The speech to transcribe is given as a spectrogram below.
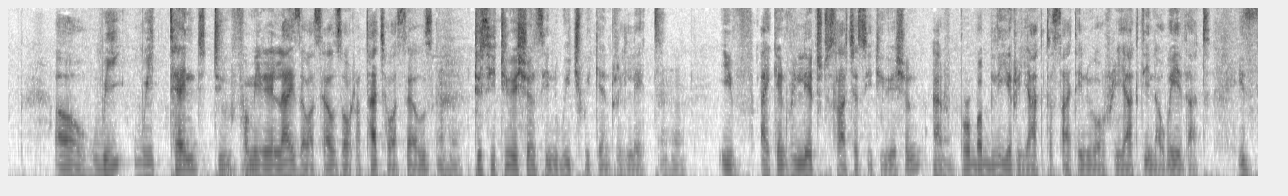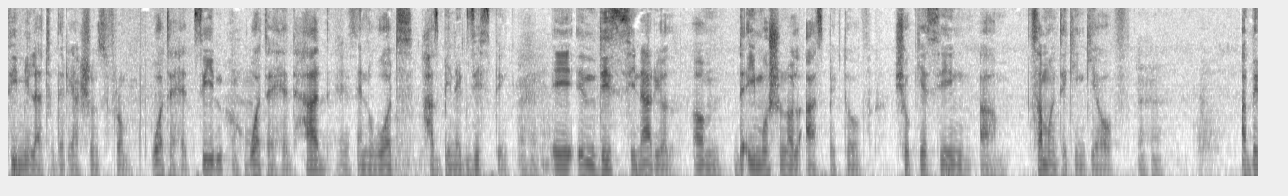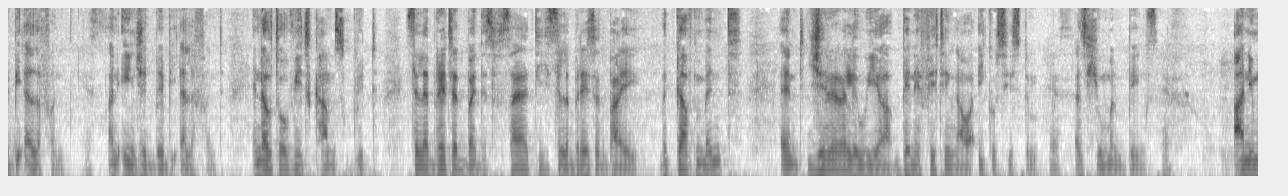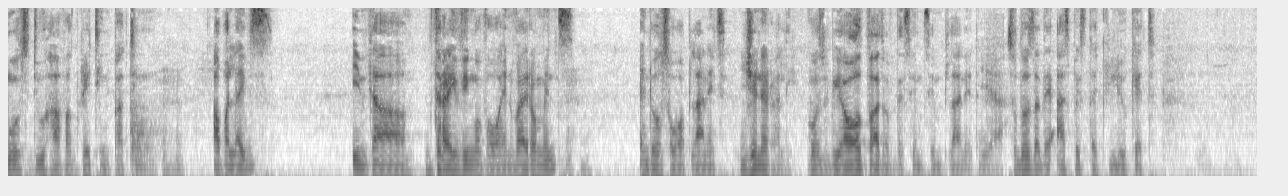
Uh, we, we tend to familiarize ourselves or attach ourselves mm-hmm. to situations in which we can relate. Mm-hmm. If I can relate to such a situation, I'll mm-hmm. probably react a certain way or react in a way that is similar to the reactions from what I had seen, what I had heard, Yes. and what has been existing. I- In this scenario, um, the emotional aspect of showcasing um, someone taking care of a baby elephant, Yes. an injured baby elephant. And out of it comes good, celebrated by the society, celebrated by the government, and generally we are benefiting our ecosystem Yes. as human beings. Yes. Animals do have a great impact in mm-hmm. our lives, in the driving of our environments, mm-hmm. and also our planet generally, because we are all part of the same same planet. Yeah. So those are the aspects that you look at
